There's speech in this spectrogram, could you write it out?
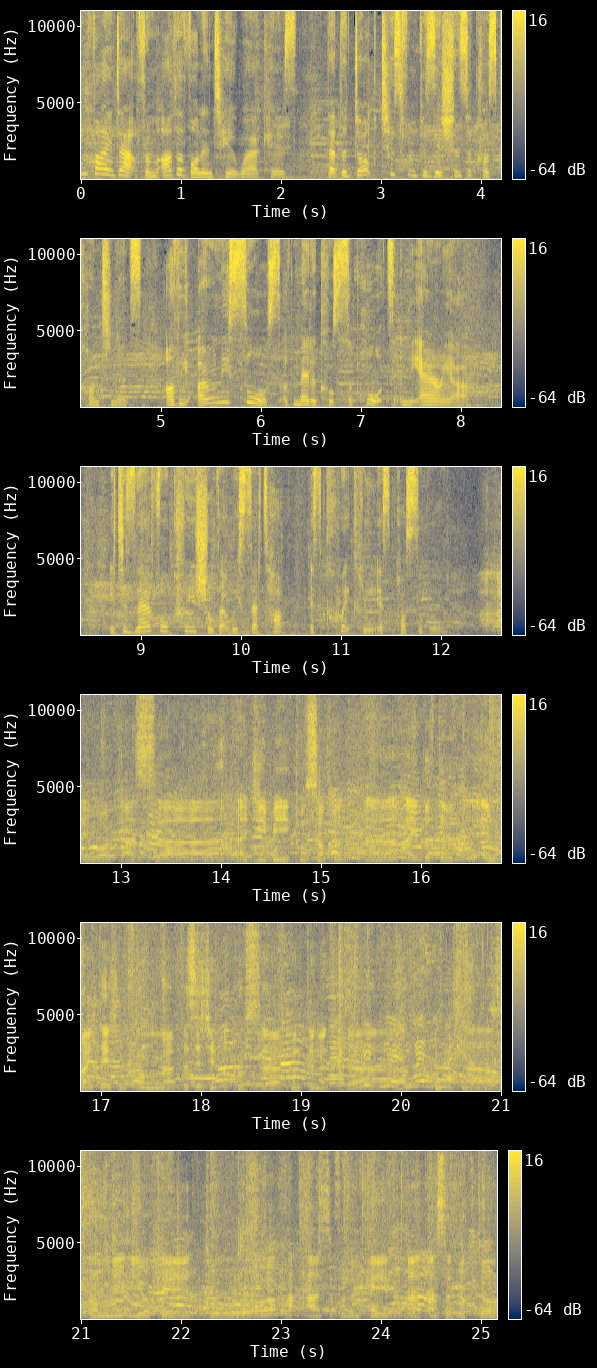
Find out from other volunteer workers that the doctors from physicians across continents are the only source of medical support in the area. It is therefore crucial that we set up as quickly as possible. I work as uh, a GB consultant. Uh, got an invitation from a physician across the continent, uh, uh from UK to uh, as a volunteer, uh, as a doctor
